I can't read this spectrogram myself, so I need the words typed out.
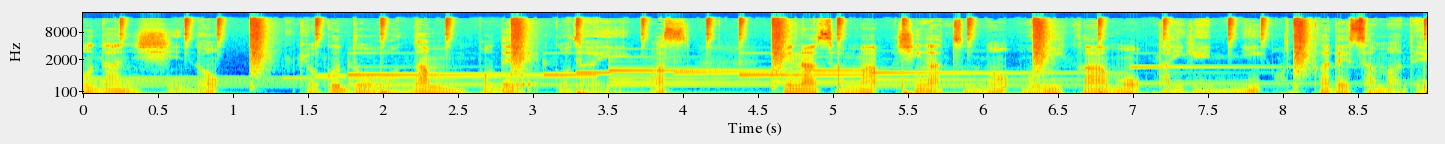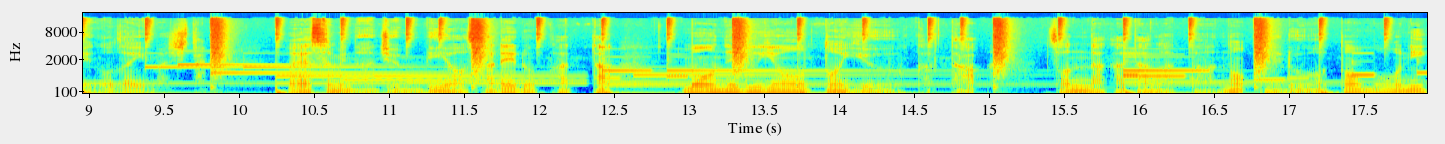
講談師の極道南歩でございます。皆様4月の6日も大変にお疲れ様でございました。お休みの準備をされる方、もう寝るよという方、そんな方々の寝るをともに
